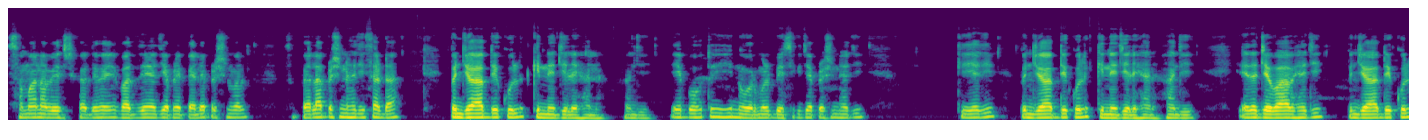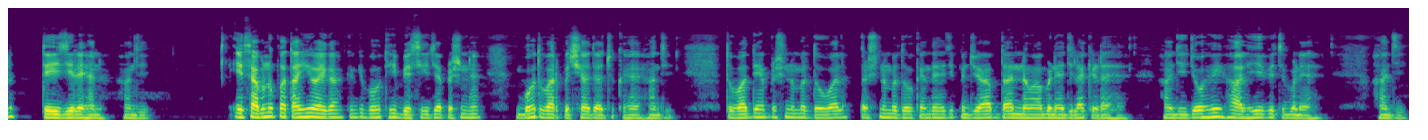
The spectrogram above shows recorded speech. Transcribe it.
ਸਮਾਂ ਨਾ ਵੇਸਟ ਕਰਦੇ ਹੋਏ ਵੱਧਦੇ ਹਾਂ ਜੀ ਆਪਣੇ ਪਹਿਲੇ ਪ੍ਰਸ਼ਨ ਵੱਲ। ਸੋ ਪਹਿਲਾ ਪ੍ਰਸ਼ਨ ਹੈ ਜੀ ਸਾਡਾ, ਪੰਜਾਬ ਦੇ ਕੁੱਲ ਕਿੰਨੇ ਜ਼ਿਲ੍ਹੇ ਹਨ? ਹਾਂਜੀ, ਇਹ ਬਹੁਤ ਹੀ ਨੋਰਮਲ ਬੇਸਿਕ ਜਿਹਾ ਪ੍ਰਸ਼ਨ ਹੈ ਜੀ। ਕੀ ਹੈ ਜੀ? ਪੰਜਾਬ ਦੇ ਕੁੱਲ ਕਿੰਨੇ ਜ਼ਿਲ੍ਹੇ ਹਨ? ਹਾਂਜੀ। ਇਹਦਾ ਜਵਾਬ ਹੈ ਜੀ, ਪੰਜਾਬ ਦੇ ਕੁੱਲ ਤੇਈ ਜ਼ਿਲ੍ਹੇ ਹਨ। ਹਾਂਜੀ। ਇਹ ਸਭ ਨੂੰ ਪਤਾ ਹੀ ਹੋਏਗਾ ਕਿਉਂਕਿ ਬਹੁਤ ਹੀ ਬੇਸਿਕ ਜਿਹਾ ਪ੍ਰਸ਼ਨ ਹੈ। ਬਹੁਤ ਵਾਰ ਪੁੱਛਿਆ ਜਾ ਚੁੱਕਾ ਹੈ। ਹਾਂਜੀ। ਤੋਂ ਵੱਧਦੇ ਹਾਂ ਪ੍ਰਸ਼ਨ ਨੰਬਰ 2 ਵੱਲ। ਪ੍ਰਸ਼ਨ ਨੰਬਰ 2 ਕਹਿੰਦਾ ਹੈ ਜੀ, ਪੰਜਾਬ ਦਾ ਨਵਾਂ ਬਣਿਆ ਜ਼ਿਲ੍ਹਾ ਕਿਹੜਾ ਹੈ? ਹਾਂਜੀ, ਜੋ ਇਹ ਹਾਲ ਹੀ ਵਿੱਚ ਬਣਿਆ ਹੈ। ਹਾਂਜੀ,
